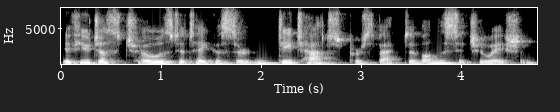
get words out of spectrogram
if you just chose to take a certain detached perspective on the situation.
